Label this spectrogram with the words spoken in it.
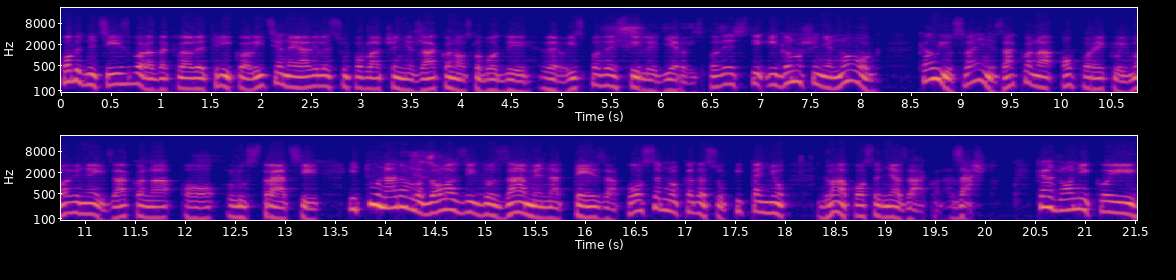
pobednici izbora, dakle ove tri koalicije, najavile su povlačenje zakona o slobodi veroispovesti ili vjeroispovesti i donošenje novog kao i usvajanje zakona o poreklu imovine i zakona o lustraciji. I tu naravno dolazi do zamena teza, posebno kada su u pitanju dva posljednja zakona. Zašto? Kažu oni koji,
